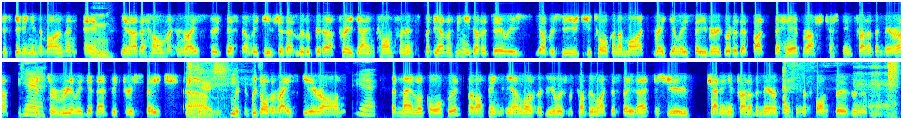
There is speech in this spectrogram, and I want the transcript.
just getting in the moment, and you know, the helmet and race suit definitely gives you that little bit of pre-game confidence. But the other thing you got to do is obviously you, you talk on a mic regularly, so you're very good at it. But the hairbrush just in front of the mirror, Yeah. just to really get that victory speech um, Yes. with with all the race gear on. Yeah. It may look awkward, but I think you know a lot of the viewers would probably like to see that. Just you chatting in front of the mirror, thanking the sponsors, and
